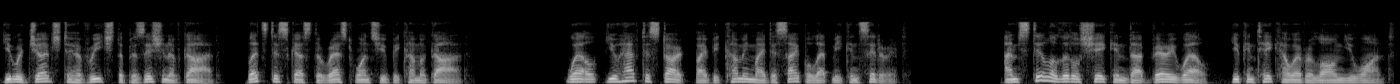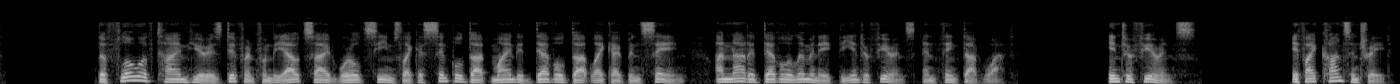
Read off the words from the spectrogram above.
you were judged to have reached the position of God, let's discuss the rest once you've become a God. Well, you have to start by becoming my disciple let me consider it. I'm still a little shaken. Very well, you can take however long you want. The flow of time here is different from the outside world seems like a simple minded devil. Like I've been saying, I'm not a devil eliminate the interference and think. What? Interference. If I concentrate,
